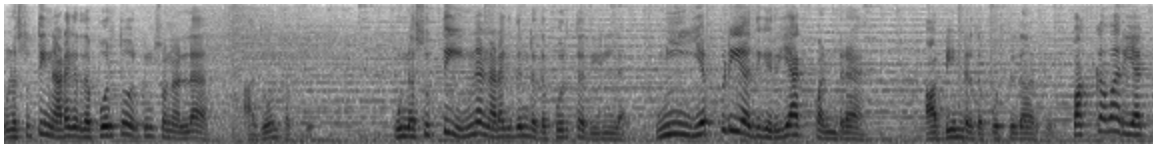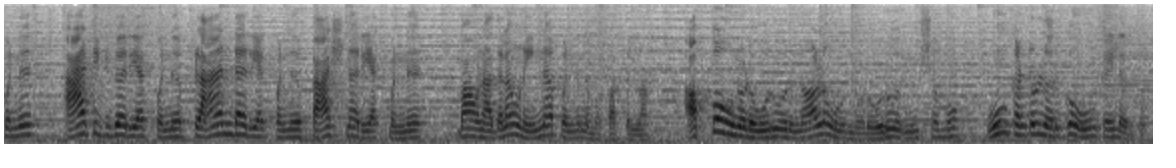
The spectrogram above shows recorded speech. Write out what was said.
உன்னை சுற்றி நடக்கிறத பொறுத்தும் இருக்குன்னு சொன்னல அதுவும் தப்பு. உன்னை சுற்றி என்ன நடக்குதுன்றதை பொறுத்து அது இல்லை. நீ எப்படி அதுக்கு ரியாக்ட் பண்ணுற அப்படின்றத பொறுத்து தான் இருக்குது பக்கவாக ரியாக்ட் பண்ணு ஆட்டிடியூடாக ரியாக்ட் பண்ணு பிளான்டாக ரியாக்ட் பண்ணு பேஷனாக ரியாக்ட் பண்ணு. அவனை அதெல்லாம் உன்னை என்ன பண்ணு நம்ம பார்த்துடலாம். அப்போ உன்னோட ஒரு ஒரு நாளும் உன்னோட ஒரு ஒரு நிமிஷமும் உன் கண்ட்ரோலில் இருக்கும் உன் கையில் இருக்கும்.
